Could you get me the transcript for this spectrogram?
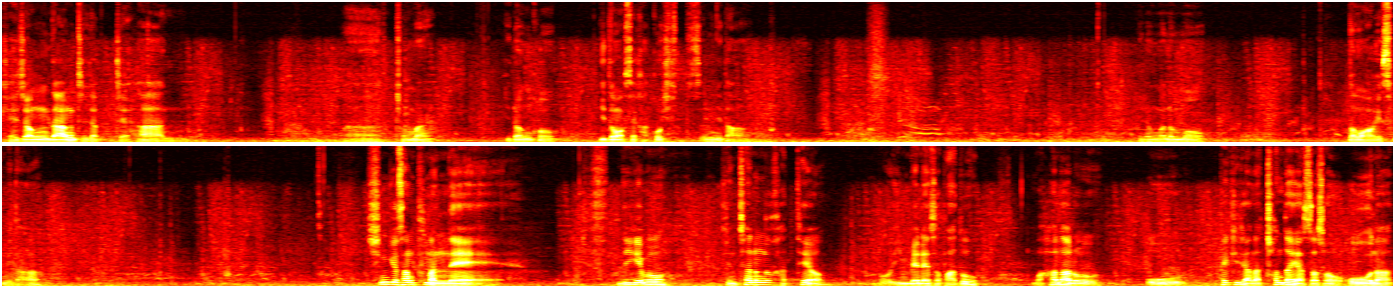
계정당 제작 제한 아 정말 이런 거 이동학생 갖고 싶습니다. 이런 거는 뭐 넘어가겠습니다. 신규 상품 안내. 근데 이게 뭐 괜찮은 것 같아요. 뭐 인벤에서 봐도 뭐 하나로 5 패키지 하나 천 다이아 써서 5나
